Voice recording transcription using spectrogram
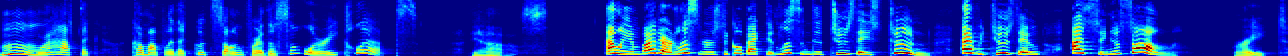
Hmm, we'll have to come up with a good song for the solar eclipse. Yes. And we invite our listeners to go back to listen to Tuesday's tune. Every Tuesday, I sing a song. Right.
